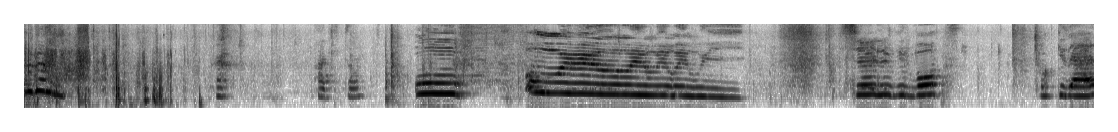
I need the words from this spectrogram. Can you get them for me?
dilerim. açtım. Uf. Oy oy oy oy oy. Şöyle bir bot. Çok güzel.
